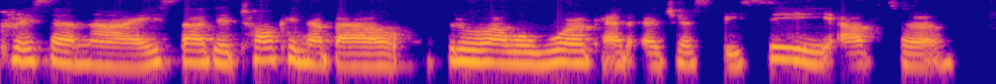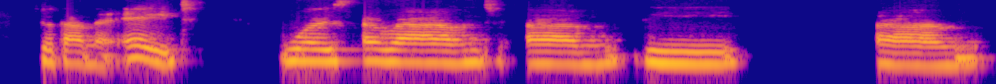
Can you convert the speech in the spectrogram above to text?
Chris and I started talking about through our work at HSBC after 2008 was around um, the um,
